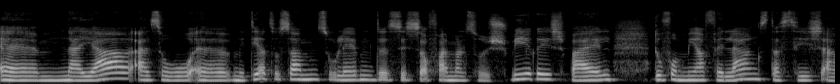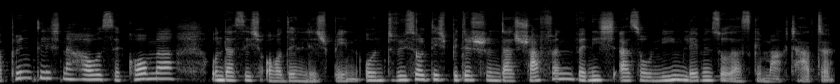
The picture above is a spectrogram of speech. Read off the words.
ähm, naja, also äh, mit dir zusammenzuleben, das ist auf einmal so schwierig, weil du von mir verlangst, dass ich äh, pünktlich nach Hause komme und dass ich ordentlich bin. Und wie sollte ich bitte schon das schaffen, wenn ich also nie im Leben so das gemacht hatte?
